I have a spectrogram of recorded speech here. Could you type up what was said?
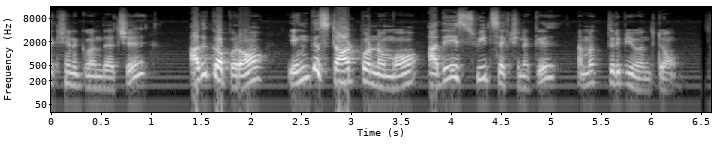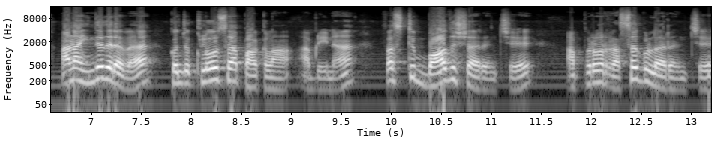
செக்ஷனுக்கு வந்தாச்சு. அதுக்கப்புறம் எங்கே ஸ்டார்ட் பண்ணோமோ அதே ஸ்வீட் செக்ஷனுக்கு நம்ம திரும்பி வந்துட்டோம். ஆனால் இந்த தடவை கொஞ்சம் க்ளோஸாக பார்க்கலாம் அப்படின்னா ஃபஸ்ட்டு பாதுஷா இருந்துச்சு. அப்புறம் ரசகுல்லா இருந்துச்சு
